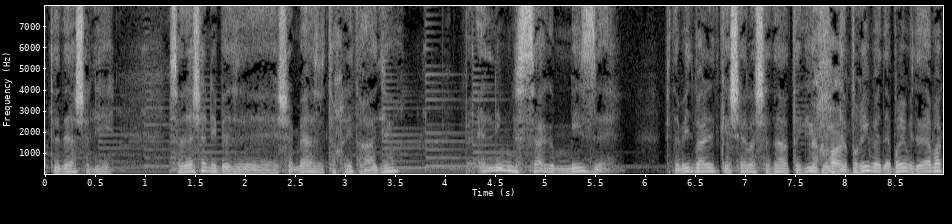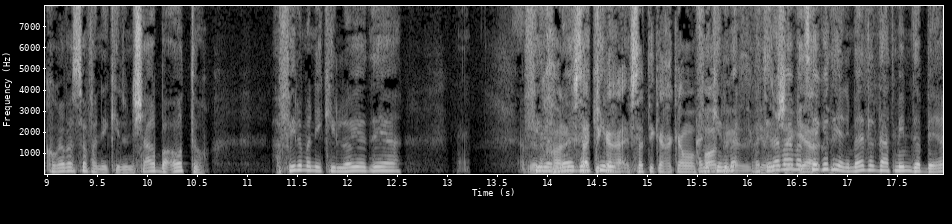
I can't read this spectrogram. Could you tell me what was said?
אתה יודע שאני, שונא שאני שומע איזה תוכנית רדיו, ואין לי מושג מי זה. ותמיד בא להתקשר לשדר, תגיד, נכון. מדברים ומדברים, ואתה יודע מה קורה בסוף? אני כאילו נשאר באוטו. אפילו אם אני כאילו לא יודע, אפילו נכון, לא יודע הפסדתי כאילו, ככה- הפסדתי ככה כמה הופעות כאילו, בגלל זה, ואתה כאילו, יודע מה מצחיק אותי? אני מת לדעת מי מדבר,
